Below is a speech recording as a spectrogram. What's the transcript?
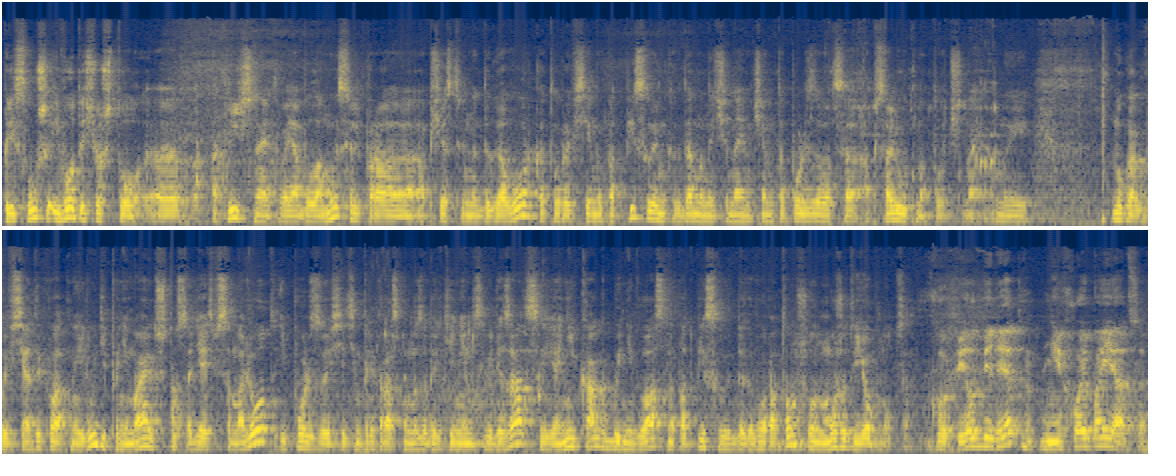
Прислушай. И вот еще что. э, Отличная твоя была мысль про общественный договор, который все мы подписываем, когда мы начинаем чем-то пользоваться абсолютно точно. Мы ну, как бы все адекватные люди понимают, что садясь в самолет и пользуясь этим прекрасным изобретением цивилизации, они как бы негласно подписывают договор о том, что он может ёбнуться. Купил билет, нехуй бояться.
